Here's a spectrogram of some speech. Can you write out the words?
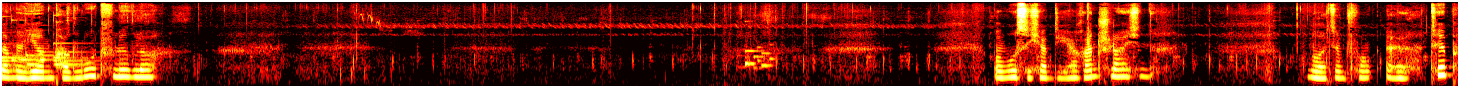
Wir hier ein paar Glutflügler. Man muss sich an die heranschleichen. Nur als Info äh, Tipp.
